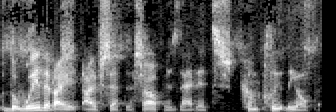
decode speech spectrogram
the way that I, I've set this up is that it's completely open.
